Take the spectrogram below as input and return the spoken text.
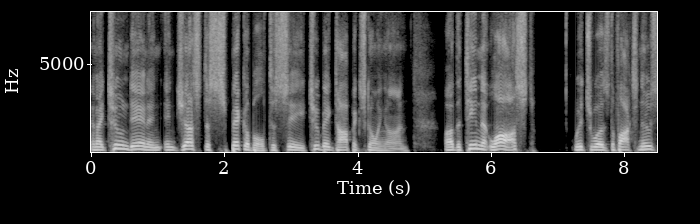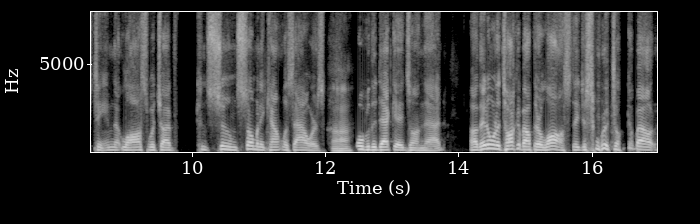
And I tuned in, and, and just despicable to see two big topics going on. Uh, the team that lost, which was the Fox News team that lost, which I've consumed so many countless hours Uh huh. over the decades on that. Uh, they don't want to talk about their loss. They just want to talk about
